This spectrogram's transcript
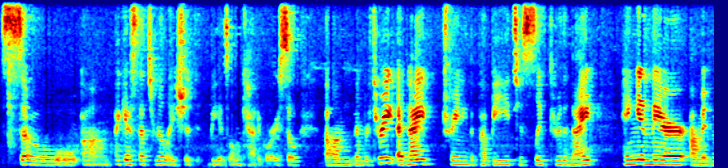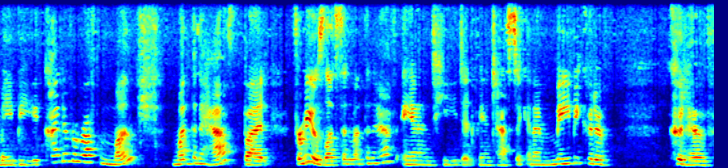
So um, I guess that's really should be its own category. So um, number three, at night, training the puppy to sleep through the night. Hang in there. Um, it may be kind of a rough month, month and a half, but for me it was less than a month and a half, and he did fantastic. And I maybe could have could have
